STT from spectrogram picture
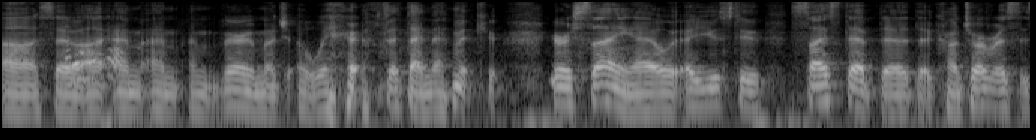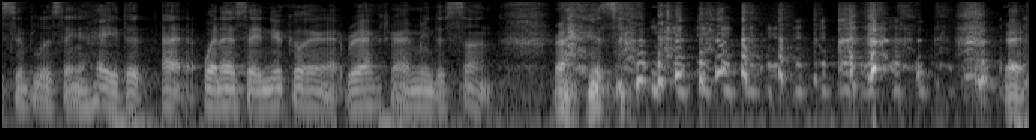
Uh, so oh. I, am I'm, I'm, I'm very much aware of the dynamic you're, you're saying. I, I used to sidestep the, the controversy simply saying, hey, the, uh, when I say nuclear reactor, I mean the sun, right? So right,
